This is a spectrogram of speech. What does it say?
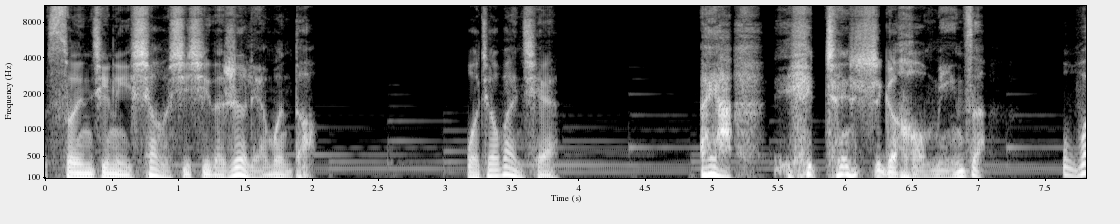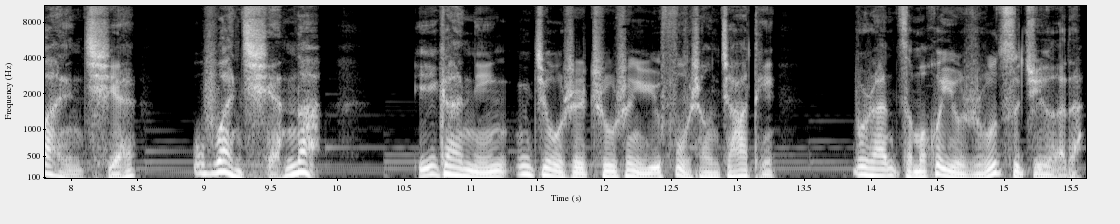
孙经理笑嘻嘻的热脸问道：“我叫万钱。”哎呀，真是个好名字，万钱，万钱呐！一看您就是出生于富商家庭，不然怎么会有如此巨额的？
